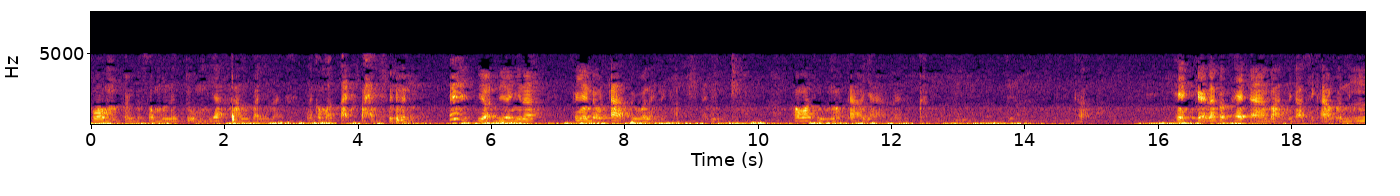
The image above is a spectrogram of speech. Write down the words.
พวกมันเป็นผสมมันเลยจุ่มหญ้าคางไปใช่ไหมแล้วก็มาแตกแตกหยดเดียวอย่างนี้นะ ก็ยังโดนก้าตัวอะไรนะครับ อันนี้ เพราะว่าถือว่าก้าอย่างนะครับ เหตุเกิดและประเภทอาบัตนะครับ สิขาบทนี้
